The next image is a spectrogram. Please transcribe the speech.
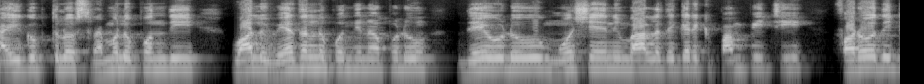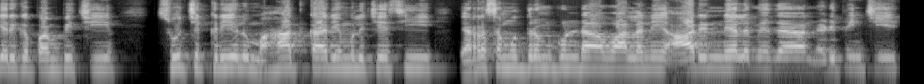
ఐగుప్తులో శ్రమలు పొంది వాళ్ళు వేదనలు పొందినప్పుడు దేవుడు మోషేని వాళ్ళ దగ్గరికి పంపించి ఫరో దగ్గరికి పంపించి సూచక్రియలు మహాత్కార్యములు చేసి ఎర్ర సముద్రం గుండా వాళ్ళని ఆరిన్నేల మీద నడిపించి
